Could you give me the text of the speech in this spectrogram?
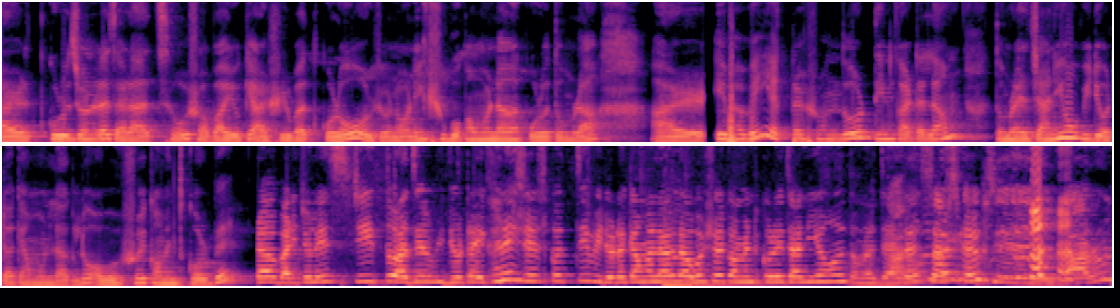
আর গুরুজনরা যারা আছো সবাই ওকে আশীর্বাদ করো ওর জন্য অনেক শুভকামনা করো তোমরা। আর এভাবেই একটা সুন্দর দিন কাটালাম। তোমরা জানিও ভিডিওটা কেমন লাগল অবশ্যই কমেন্ট করবে। বাড়ি চলে এসেছি তো আজকের ভিডিওটা এখানেই শেষ করছি। ভিডিওটা কেমন লাগল অবশ্যই কমেন্ট করে জানিও। তোমরা চ্যানেলটা সাবস্ক্রাইব দারুণ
